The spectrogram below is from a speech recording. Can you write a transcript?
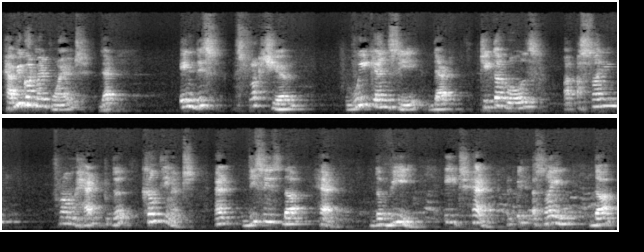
Have you got my point that in this structure we can see that theta roles are assigned from head to the complement and this is the head the V each head. And it assign the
